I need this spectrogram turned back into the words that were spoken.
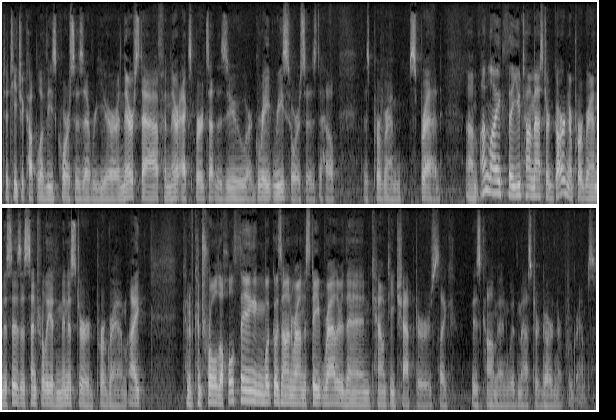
to teach a couple of these courses every year, and their staff and their experts at the zoo are great resources to help this program spread. Um, unlike the Utah Master Gardener program, this is a centrally administered program. I kind of control the whole thing and what goes on around the state rather than county chapters like is common with Master Gardener programs.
